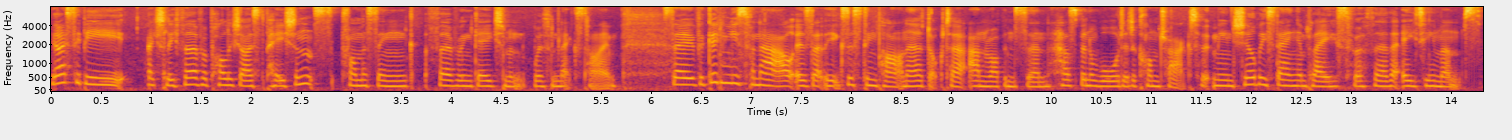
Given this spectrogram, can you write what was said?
The ICB actually further apologised to patients, promising further engagement with them next time. So, the good news for now is that the existing partner, Dr. Anne Robinson, has been awarded a contract that means she'll be staying in place for a further 18 months.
